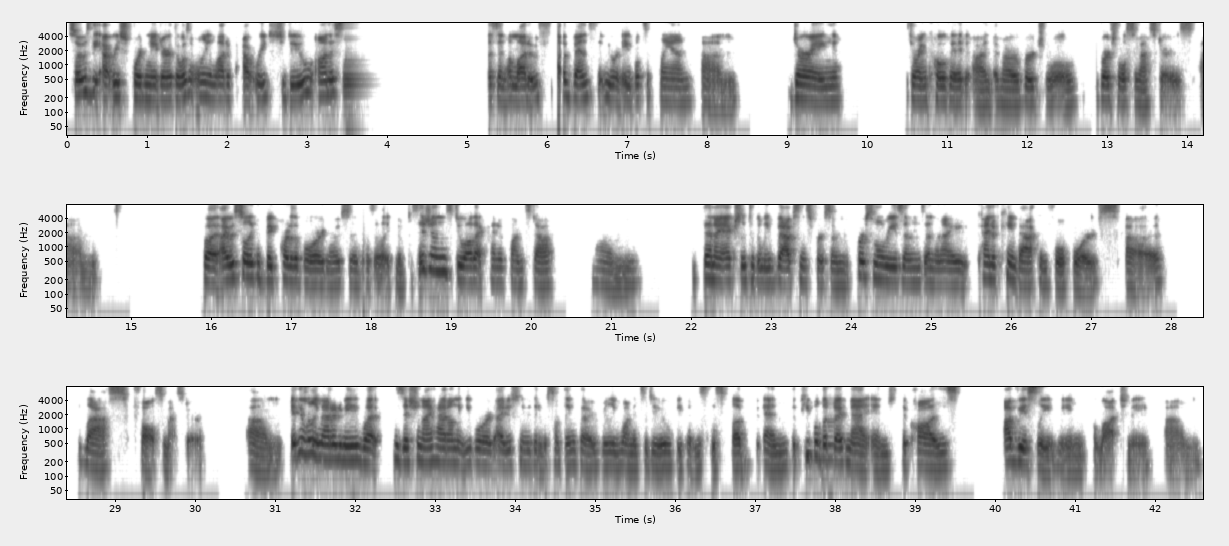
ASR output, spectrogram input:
so I was the outreach coordinator. There wasn't really a lot of outreach to do, honestly. There wasn't a lot of events that we were able to plan um, during during COVID on, our virtual virtual semesters. Um, but I was still like a big part of the board, and I was still able to like make decisions, do all that kind of fun stuff. Um, then I actually took a leave of absence for some personal reasons, and then I kind of came back in full force uh, last fall semester. Um, it didn't really matter to me what position I had on the e-board. I just knew that it was something that I really wanted to do because this club and the people that I've met and the cause obviously mean a lot to me. Um,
